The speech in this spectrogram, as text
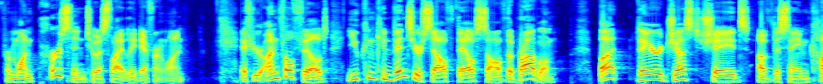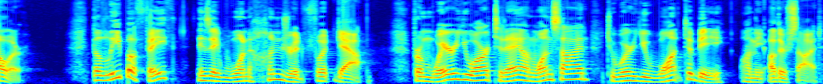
from one person to a slightly different one. If you're unfulfilled, you can convince yourself they'll solve the problem, but they're just shades of the same color. The leap of faith is a 100 foot gap from where you are today on one side to where you want to be on the other side.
